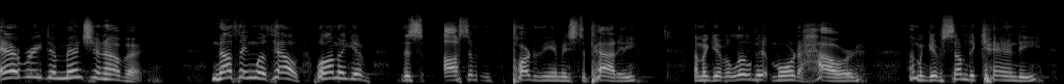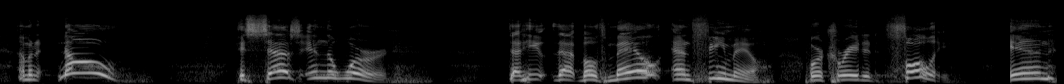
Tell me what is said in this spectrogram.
Every dimension of it, nothing withheld. Well, I'm going to give this awesome part of the image to Patty. I'm going to give a little bit more to Howard. I'm going to give some to Candy. I'm going to, no. It says in the Word that, he, that both male and female were created fully in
